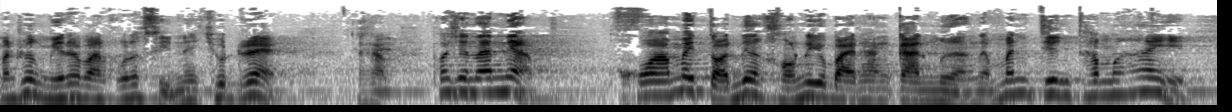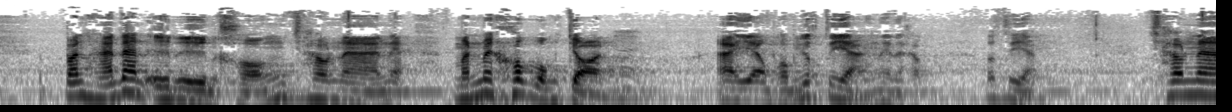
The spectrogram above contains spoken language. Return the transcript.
มันเพิ่งมีรัฐบาลคุณทักษิณในชุดแรกนะครับ เพราะฉะนั้นเนี่ยความไม่ต่อเนื่องของนโยบายทางการเมืองเนี่ยมันจึงทำให้ปัญหาด้านอื่น ๆของชาวนาเนี่ยมันไม่ครบวงจรอ่าอย่างผมยกตัวอย่างเนี่ยนะครับยกตัวอย่าง ชาวนา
